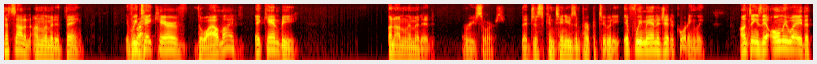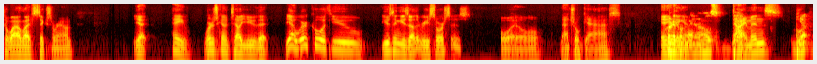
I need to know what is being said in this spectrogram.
that's not an unlimited thing if we right. take care of the wildlife it can be an unlimited resource that just continues in perpetuity if we manage it accordingly hunting is the only way that the wildlife sticks around. Yet hey we're just going to tell you that yeah we're cool with you using these other resources oil natural gas anything minerals. Diamonds. Yep.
